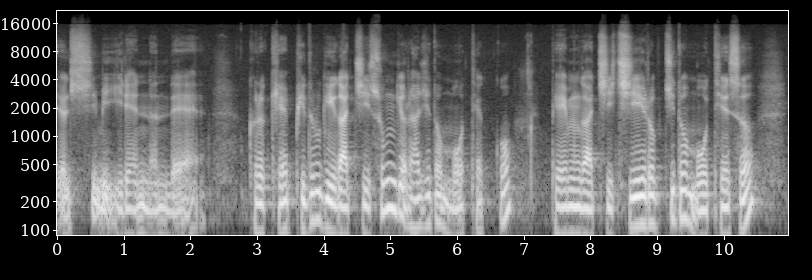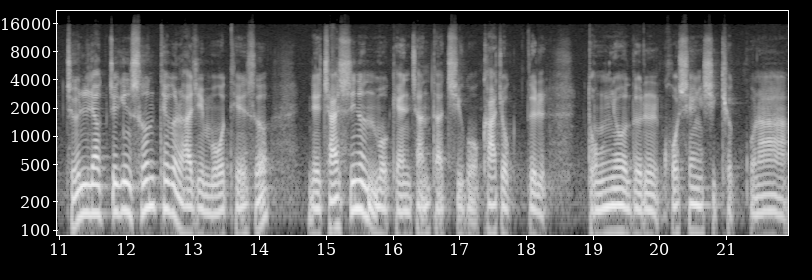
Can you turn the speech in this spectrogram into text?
열심히 일했는데 그렇게 비둘기 같이 순결하지도 못했고 뱀같이 지혜롭지도 못해서 전략적인 선택을 하지 못해서 내 자신은 뭐 괜찮다 치고 가족들, 동료들을 고생시켰구나.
